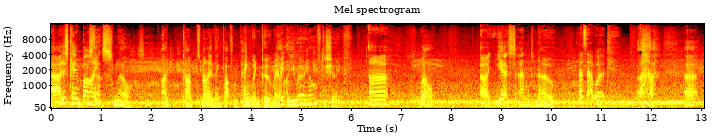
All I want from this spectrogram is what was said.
Uh, I just came by. What's that smell? I can't smell anything apart from penguin poo, maybe. Are you wearing aftershave? Uh, well, uh, yes and no. How's that work?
